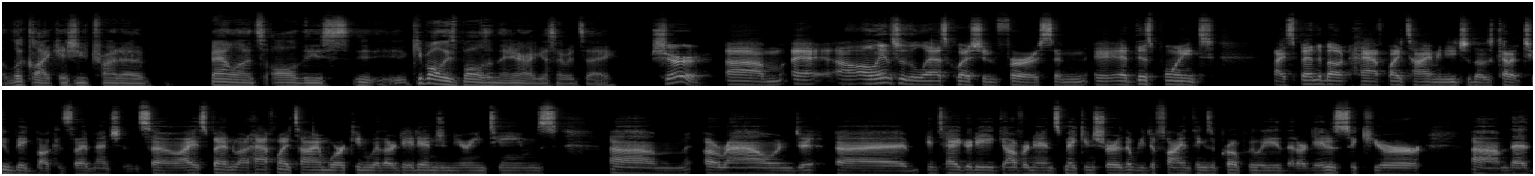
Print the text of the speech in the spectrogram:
look like as you try to balance all these keep all these balls in the air i guess i would say Sure. Um, I, will answer the last question first. And at this point, I spend about half my time in each of those kind of two big buckets that I mentioned. So I spend about half my time working with our data engineering teams um, around uh, integrity, governance, making sure that we define things appropriately, that our data is secure, um, that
